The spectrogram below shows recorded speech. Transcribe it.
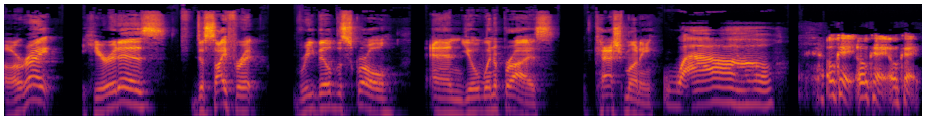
All right, here it is. Decipher it, rebuild the scroll, and you'll win a prize. Cash money. Wow. Okay, okay, okay.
